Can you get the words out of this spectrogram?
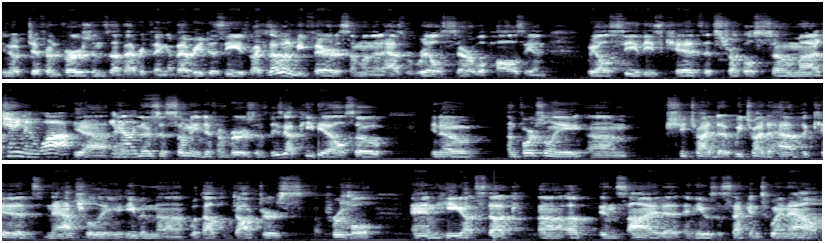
you know, different versions of everything, of every disease, right? Because that wouldn't be fair to someone that has real cerebral palsy and we all see these kids that struggle so much. They can't even walk. Yeah, you know, and there's just so many different versions. He's got PBL, so you know, unfortunately, um, she tried to. We tried to have the kids naturally, even uh, without the doctor's approval, and he got stuck uh, up inside it, and he was the second twin out.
